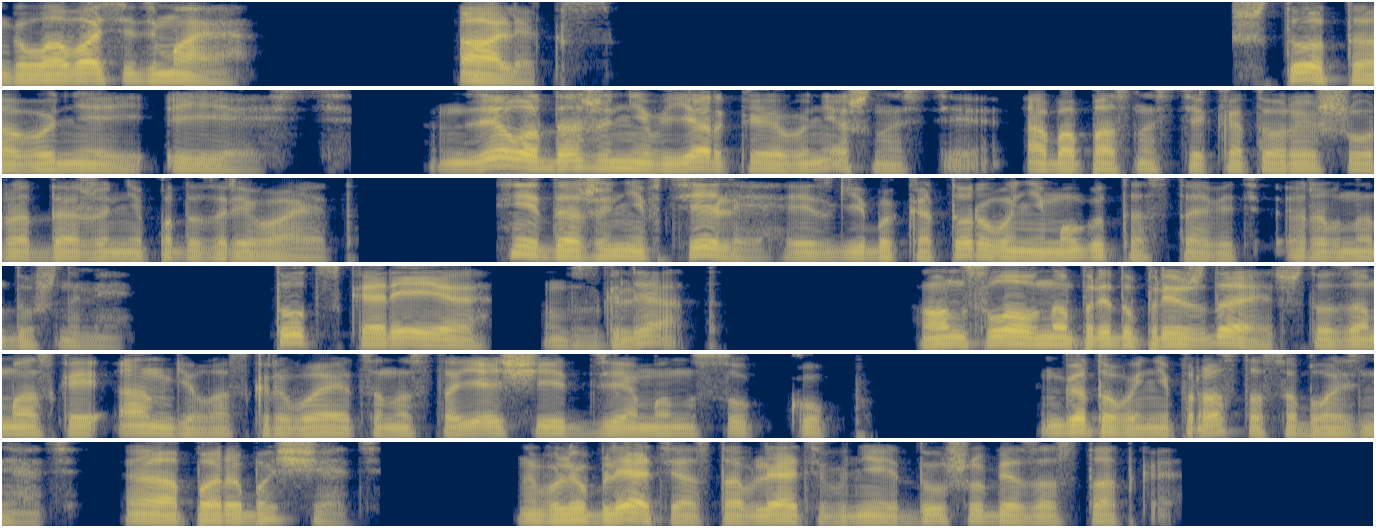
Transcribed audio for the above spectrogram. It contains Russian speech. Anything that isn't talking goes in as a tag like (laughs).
Глава седьмая. Алекс. Что-то в ней есть. Дело даже не в яркой внешности, об опасности которой Шура даже не подозревает. И даже не в теле, изгибы которого не могут оставить равнодушными. Тут скорее взгляд. Он словно предупреждает, что за маской ангела скрывается настоящий демон-суккуб, готовый не просто соблазнять, а порабощать, влюблять и оставлять в ней душу без остатка.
